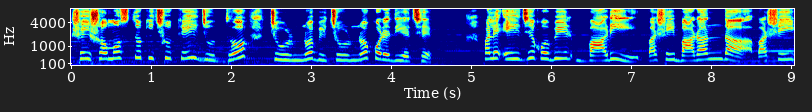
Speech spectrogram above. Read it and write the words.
সেই সমস্ত কিছুকেই যুদ্ধ চূর্ণ বিচূর্ণ করে দিয়েছে। ফলে এই যে কবির বাড়ি বা সেই বারান্দা বা সেই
